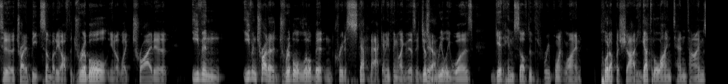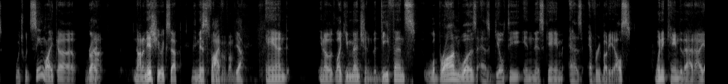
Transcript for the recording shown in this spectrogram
to try to beat somebody off the dribble, you know, like try to even even try to dribble a little bit and create a step back, anything like this. It just Yeah. really was get himself to the three point line, put up a shot. He got to the line 10 times, which would seem like uh Right. not, not an issue, except He missed five of them. Yeah. and you know, like you mentioned, the defense, LeBron was as guilty in this game as everybody else when it came to that. I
